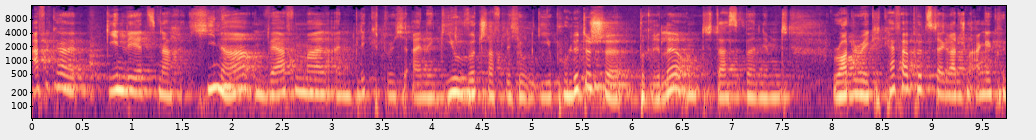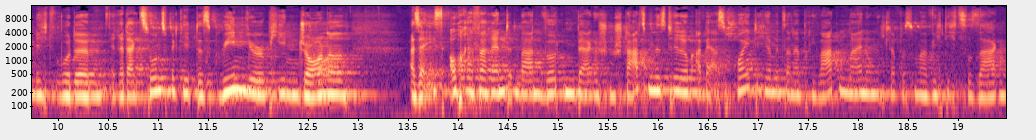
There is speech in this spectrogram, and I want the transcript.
Afrika gehen wir jetzt nach China und werfen mal einen Blick durch eine geowirtschaftliche und geopolitische Brille. Und das übernimmt Roderick Kefferpütz, der gerade schon angekündigt wurde, Redaktionsmitglied des Green European Journal. Also er ist auch Referent im baden-württembergischen Staatsministerium, aber er ist heute hier mit seiner privaten Meinung. Ich glaube, das ist immer wichtig zu sagen.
